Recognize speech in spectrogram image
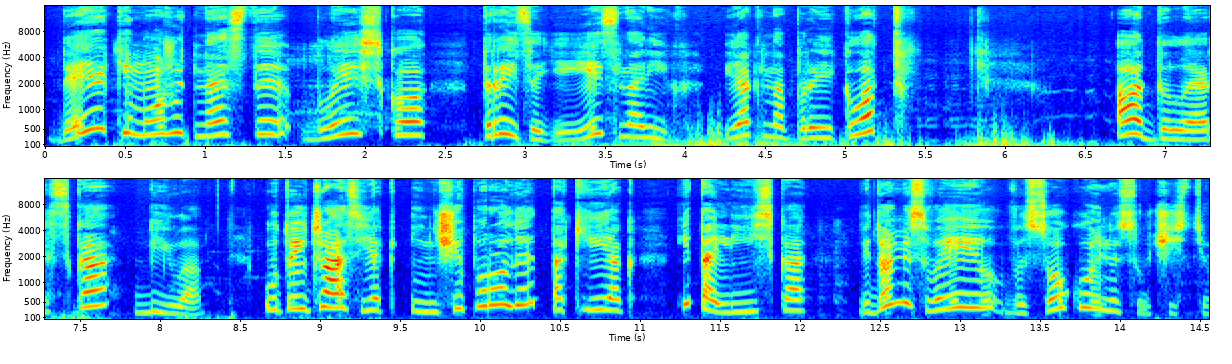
Деякі можуть нести близько 30 яєць на рік, як, наприклад, адлерська біла. У той час як інші породи, такі як італійська, відомі своєю високою несучістю.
